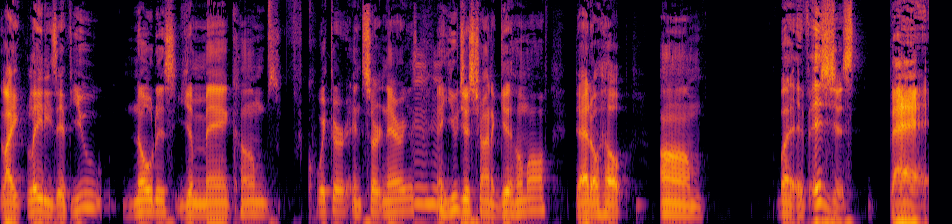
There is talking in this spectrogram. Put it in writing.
like ladies, if you notice your man comes quicker in certain areas Mm-hmm. and you just trying to get him off, that'll help. Um but if it's just bad,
